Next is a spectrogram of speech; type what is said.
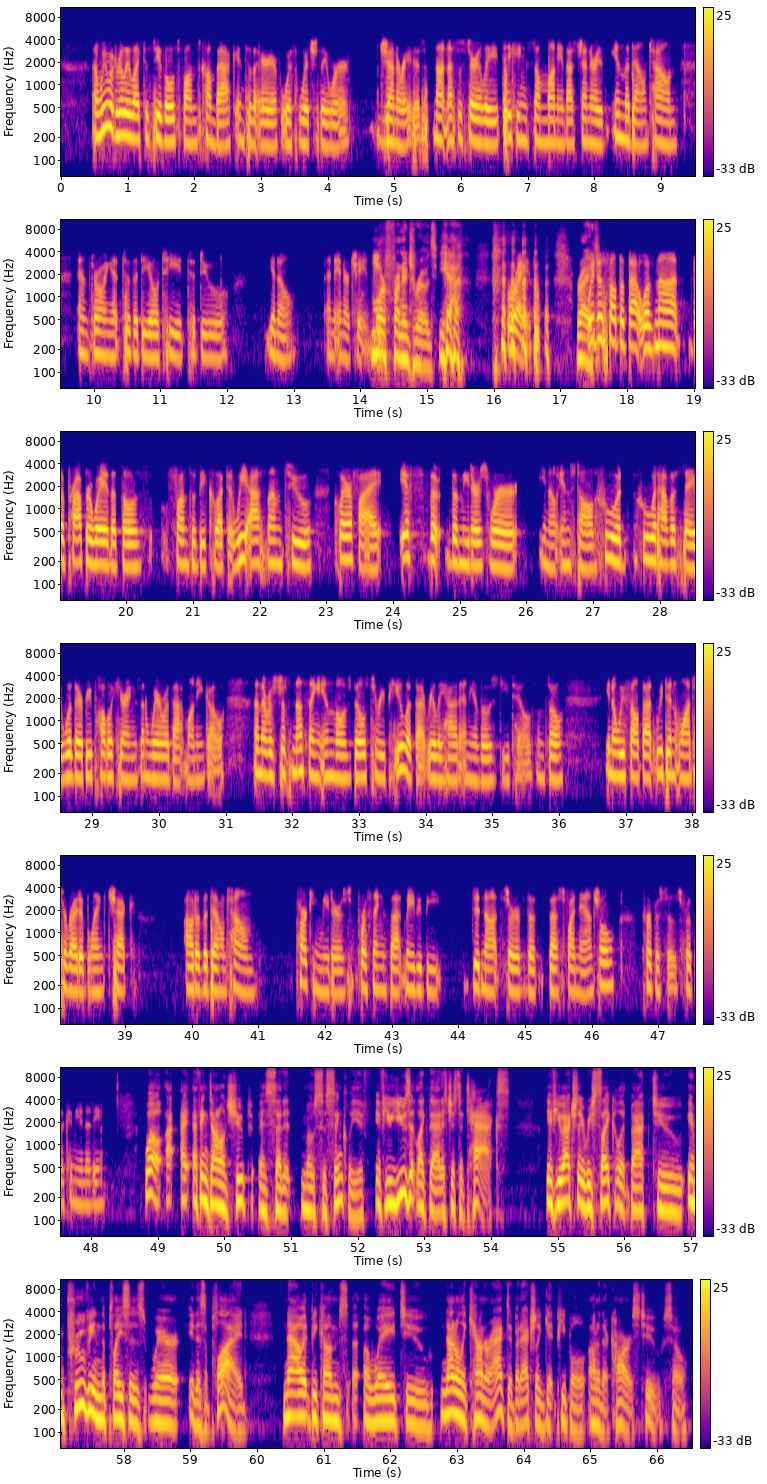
And we would really like to see those funds come back into the area with which they were generated, not necessarily taking some money that's generated in the downtown and throwing it to the DOT to do you know, an interchange. More frontage roads. Yeah. right. right. We just felt that that was not the proper way that those funds would be collected. We asked them to clarify if the the meters were, you know, installed, who would who would have a say? Would there be public hearings and where would that money go? And there was just nothing in those bills to repeal it that really had any of those details. And so, you know, we felt that we didn't want to write a blank check out of the downtown parking meters for things that maybe be did not serve the best financial purposes for the community. Well, I, I think Donald Shoup has said it most succinctly. If if you use it like that, it's just a tax. If you actually recycle it back to improving the places where it is applied, now it becomes a, a way to not only counteract it, but actually get people out of their cars too. So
